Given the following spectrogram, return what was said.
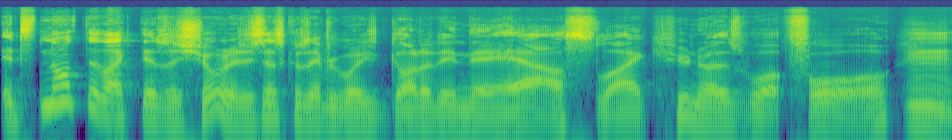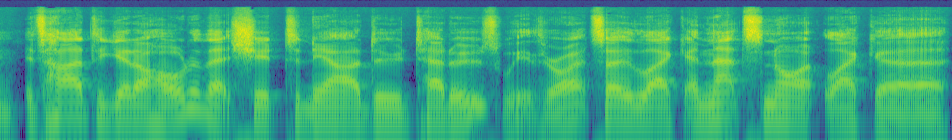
it's not that like there's a shortage. It's just because everybody's got it in their house. Like who knows what for? Mm. It's hard to get a hold of that shit to now do tattoos with, right? So like, and that's not like a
